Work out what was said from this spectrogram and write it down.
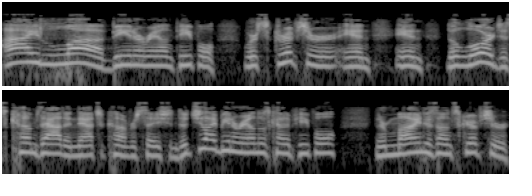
I love being around people where Scripture and, and the Lord just comes out in natural conversation. Don't you like being around those kind of people? Their mind is on Scripture.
